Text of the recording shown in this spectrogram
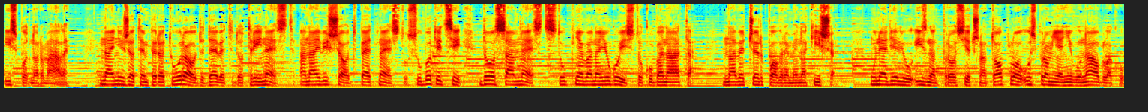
ispod normale. Najniža temperatura od 9 do 13, a najviša od 15 u Subotici do 18 stupnjeva na jugoistoku Banata. Na večer povremena kiša. U nedjelju iznad prosječno toplo uz promjenjivu na oblaku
